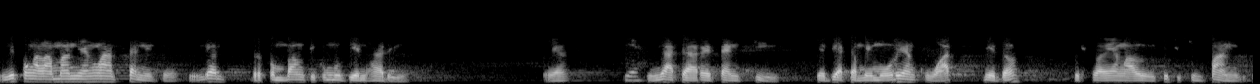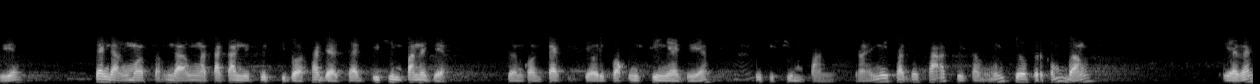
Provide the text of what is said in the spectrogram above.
Ini pengalaman yang laten itu sehingga berkembang di kemudian hari. Ya, Ya. sehingga ada retensi. Jadi ada memori yang kuat gitu. Peristiwa yang lalu itu disimpan gitu ya. Saya nggak nggak mengatakan itu di bawah sadar, saya disimpan aja dalam konteks teori kognisinya itu ya. Itu disimpan. Nah ini suatu saat bisa muncul berkembang, ya kan?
